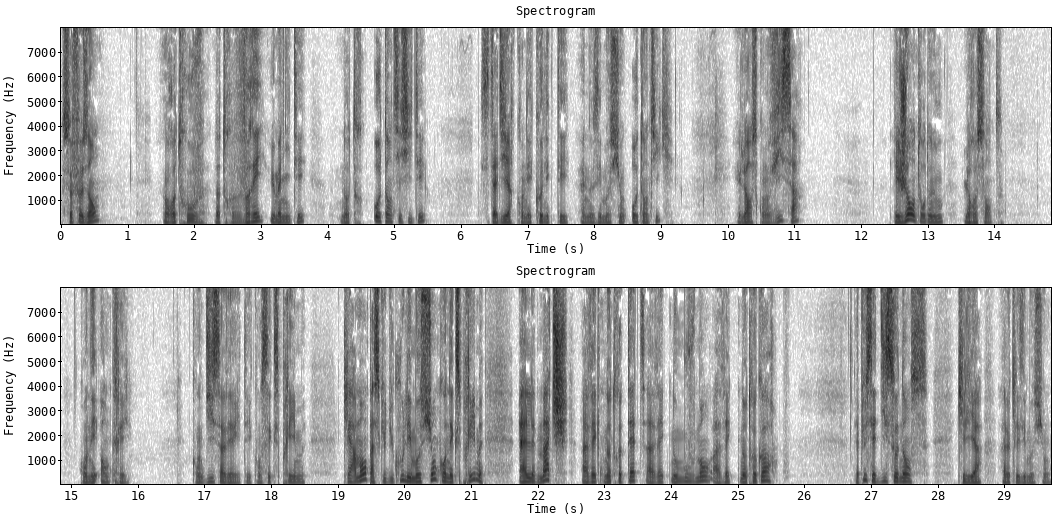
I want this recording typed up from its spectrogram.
Ce faisant, on retrouve notre vraie humanité, notre authenticité, c'est-à-dire qu'on est connecté à nos émotions authentiques, et lorsqu'on vit ça, les gens autour de nous le ressentent, qu'on est ancré, qu'on dit sa vérité, qu'on s'exprime clairement parce que du coup l'émotion qu'on exprime, elle match avec notre tête, avec nos mouvements, avec notre corps. Il n'y a plus cette dissonance qu'il y a avec les émotions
